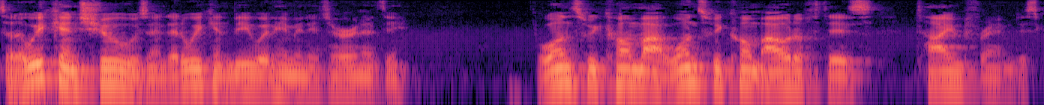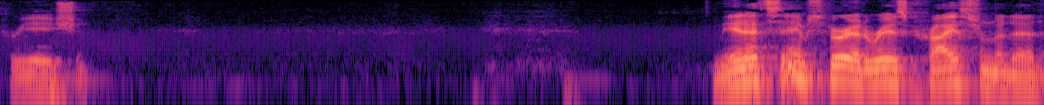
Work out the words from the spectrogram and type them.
so that we can choose and that we can be with Him in eternity. Once we come out, once we come out of this time frame, this creation. May that same Spirit that raised Christ from the dead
